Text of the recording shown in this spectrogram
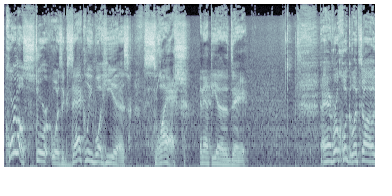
Kordell Stewart was exactly what he is, slash. And at the end of the day. And real quick, let's uh,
